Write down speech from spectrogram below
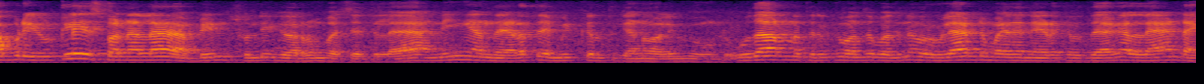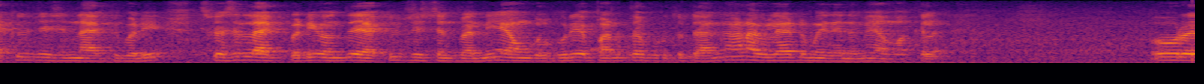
அப்படி யூட்டிலைஸ் பண்ணலை அப்படின்னு சொல்லி வரும் பட்சத்தில் நீங்கள் அந்த இடத்த மீட்கிறதுக்கான வலிமை உண்டு. உதாரணத்திற்கு வந்து பார்த்திங்கன்னா ஒரு விளையாட்டு மைதானம் எடுக்கிறதுக்காக லேண்ட் அக்யூசியேஷன் ஆக்ட் படி ஸ்பெஷல் ஆக்ட் படி வந்து அக்யூசியேஷன் பண்ணி அவங்களுக்குரிய பணத்தை கொடுத்துட்டாங்க. ஆனால் விளையாட்டு மைதானமே அமைக்கலை. ஒரு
